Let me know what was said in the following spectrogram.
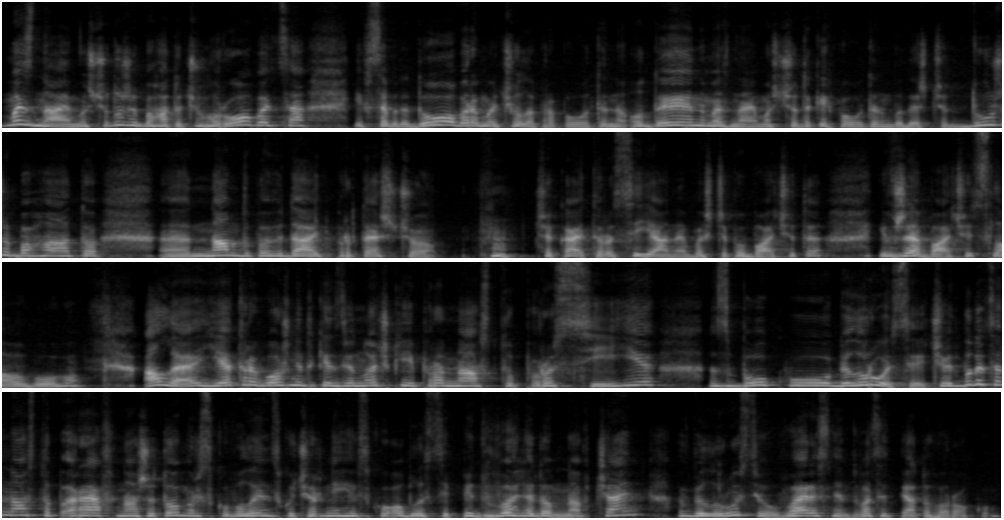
Ми знаємо, що дуже багато чого робиться, і все буде добре. Ми чули про павутину 1 Ми знаємо, що таких павутин буде ще дуже багато. Е, Нам доповідають про те, що хм, чекайте, росіяни, ви ще побачите, і вже бачать, слава Богу. Але є тривожні такі дзвіночки і про наступ Росії з боку Білорусі. Чи відбудеться наступ РФ на Житомирську, Волинську, Чернігівську області під виглядом навчань в Білорусі у вересні 25-го року?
